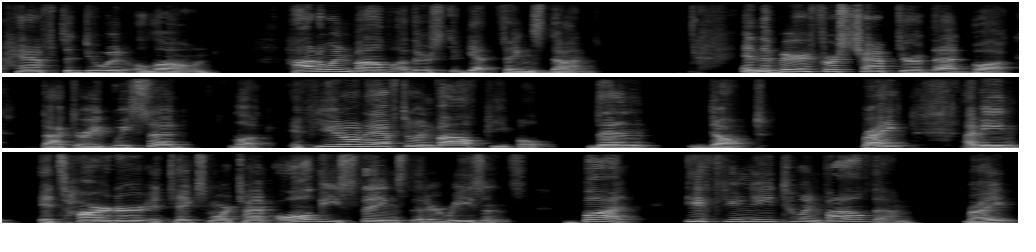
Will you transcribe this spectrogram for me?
Have to Do It Alone, How to Involve Others to Get Things Done. In the very first chapter of that book, Dr. Abe, we said, look, if you don't have to involve people, then don't, right? I mean, it's harder, it takes more time, all these things that are reasons. But if you need to involve them, right,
